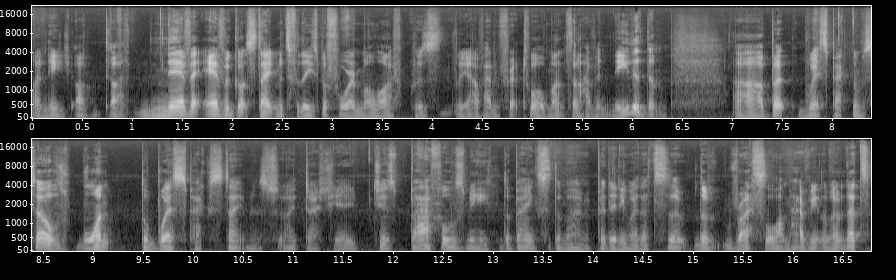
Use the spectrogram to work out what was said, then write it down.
I need. I've, I've never ever got statements for these before in my life because you know I've had them for 12 months and I haven't needed them. Uh, but Westpac themselves want the Westpac statements. I don't, it just baffles me the banks at the moment. But anyway, that's the the wrestle I'm having at the moment. That's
